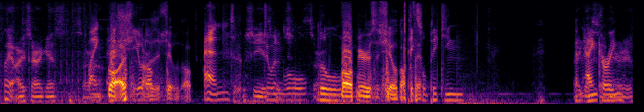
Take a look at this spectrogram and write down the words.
Play Osa, I guess. Sorry. Playing Well, shield not up really a shield op. and She doing little sorry. little Well, Mira's a shield op. pixel then. peeking I and guess so, anchoring.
